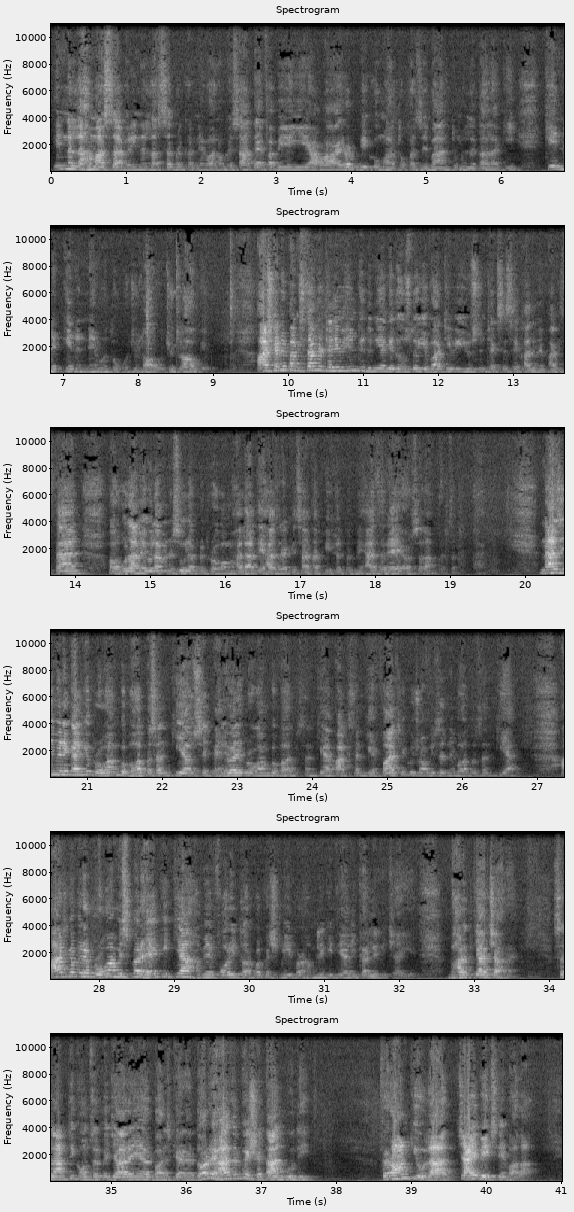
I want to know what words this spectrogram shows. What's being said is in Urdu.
ان اللہ ما صابرین اللہ صبر کرنے والوں کے ساتھ ہے۔ فبی اعواء ربکما تقذبان تم اللہ تعالیٰ کی کن کن نعمتوں کو جلاؤ جٹلاؤ گے۔ آج کل پاکستان اور ٹیلی ویژن کی دنیا کے دوستوں، یہ بار ٹی وی یوسٹن ٹیکسس سے خادم پاکستان اور غلام غلام رسول اپنے پروگرام حالات حاضرہ کے ساتھ آپ کی خدمت میں حاضر ہے اور سلام کر سکتا ہے ناظرین میرے کل کے پروگرام کو بہت پسند کیا، اس سے پہلے والے پروگرام کو بہت پسند کیا، پاکستان کی افواج کے کچھ آفیسر نے بہت پسند کیا۔ آج کا میرا پروگرام اس پر ہے کہ کیا ہمیں فوری طور پر کشمیر پر حملے کی تیاری کر لینی چاہیے۔ بھارت کیا چاہ رہا ہے؟ سلامتی کونسل میں جا رہے ہیں اور بارش کہہ رہے ہیں۔ دور حاضر کا شیطان بودھی، فرعون کی اولاد، چائے بیچنے والا۔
